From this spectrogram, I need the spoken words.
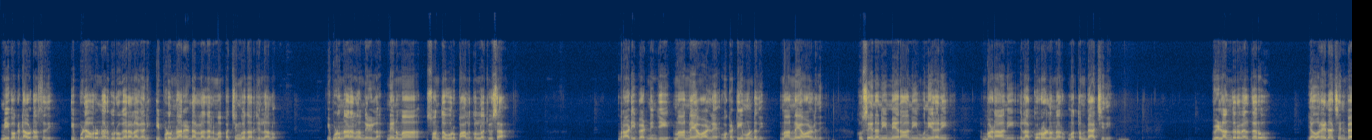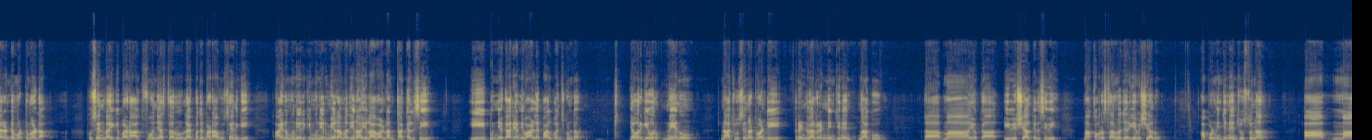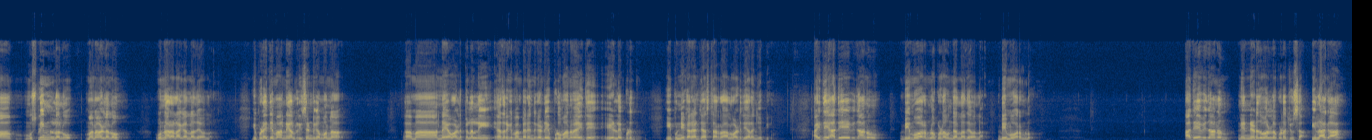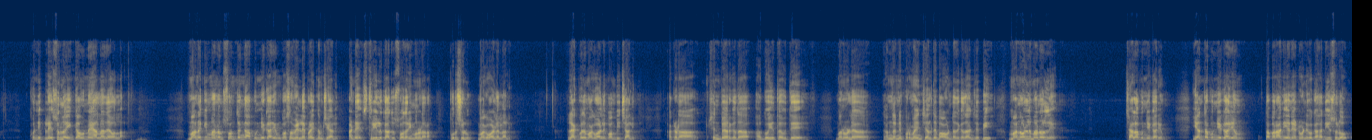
మీకు ఒక డౌట్ వస్తుంది. ఇప్పుడు ఎవరున్నారు గురువుగారు అలాగని ఇప్పుడు ఉన్నారండి అల్లాదల్ మా పశ్చిమ గోదావరి జిల్లాలో. ఇప్పుడున్నారు అల్హమ్దుల్లా నేను మా సొంత ఊరు పాలకొల్లో చూసా. బ్రాడీపేట నుంచి మా అన్నయ్య వాళ్ళే ఒక టీం ఉంటుంది మా అన్నయ్య వాళ్ళది. హుసేన్ అని మేరా అని మునీర్ అని బడా అని ఇలా కుర్రోళ్ళు ఉన్నారు మొత్తం బ్యాచ్ ఇది. వీళ్ళందరూ వెళ్తారు ఎవరైనా చనిపోయారంటే మొట్టమొదట హుసేన్ బాయ్కి బడాకి ఫోన్ చేస్తారు లేకపోతే బడా హుసేన్కి ఆయన మునీర్కి మునీర్ మీరా మదీనా ఇలా వాళ్ళంతా కలిసి ఈ పుణ్యకార్యాన్ని వాళ్ళే పాల్పంచుకుంటారు ఎవరికి ఇవ్వరు. నేను నా చూసినటువంటి రెండు వేల రెండు నుంచి నేను నాకు మా యొక్క ఈ విషయాలు తెలిసివి మా కబ్రస్థాన్లో జరిగే విషయాలు. అప్పటి నుంచి నేను చూస్తున్నా ఆ మా ముస్లింలలో మనాళ్ళలో ఉన్నారు అలాగే అల్లాదే వల్ల ఇప్పుడైతే మా అన్నయ్య రీసెంట్గా మొన్న మా అన్నయ్య వాళ్ళ పిల్లల్ని ఎదరికి పంపారు. ఎందుకంటే ఎప్పుడు మనమే అయితే ఏళ్ళు ఎప్పుడు ఈ పుణ్యకార్యాలు చేస్తారా అలవాటు చేయాలని చెప్పి. అయితే అదే విధానం భీమవరంలో కూడా ఉంది అల్లాదే వల్ల భీమవరంలో. అదే విధానం నేను నిడదవల్లో కూడా చూసా. ఇలాగా కొన్ని ప్లేసుల్లో ఇంకా ఉన్నాయి అల్లాదే వల్ల మనకి మనం సొంతంగా ఆ పుణ్యకార్యం కోసం వెళ్ళే ప్రయత్నం చేయాలి. అంటే స్త్రీలు కాదు సోదరి మనుడారా పురుషులు మగవాళ్ళు వెళ్ళాలి. లేకపోతే మగవాళ్ళని పంపించాలి. అక్కడ చనిపోయారు కదా ఆ గొయ్యి తవ్వితే మనోళ్ళ అందరినీ పురమాయించి వెళ్తే బాగుంటుంది కదా అని చెప్పి మనోళ్ళని మనోళ్ళనే చాలా పుణ్యకార్యం. ఎంత పుణ్యకార్యం? తబరాని అనేటువంటి ఒక హదీసులో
